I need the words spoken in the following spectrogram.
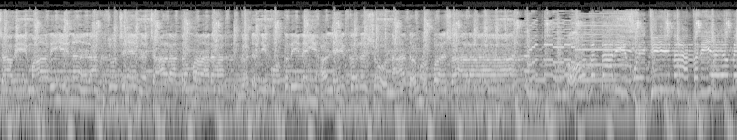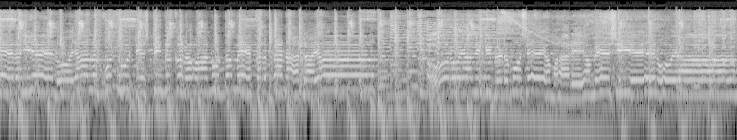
મારી મારીને રાખજો છે ને ચાળા તમારા ગઢની કોકરી નહીં, હલે કરશો ના, દમ પસાડા રોયાલિટી છે અમારે અમે છીએ રોયા.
